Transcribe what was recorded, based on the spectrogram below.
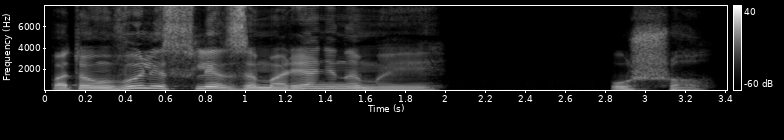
потом вылез вслед за морянином и ушел.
